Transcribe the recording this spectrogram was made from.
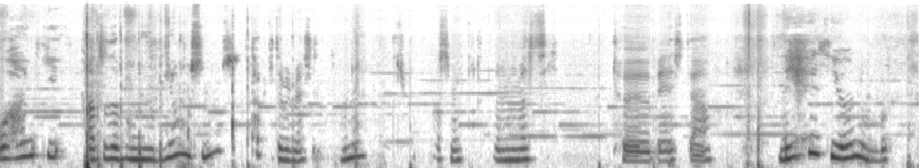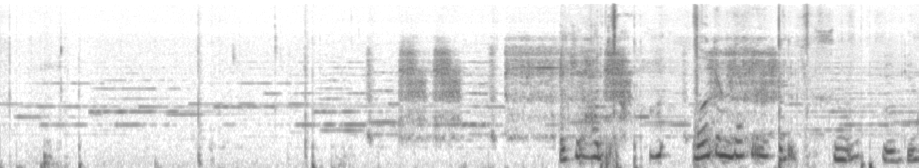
Bu hangi adada bulunuyor biliyor musunuz? Tabii ki de bilmezsiniz. Bu ne? Nasıl bilmez? Tövbe estağfurullah. Ne yazıyor oğlum bu? Hadi hadi. Madem bu kadar şunu öldü.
